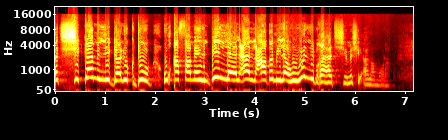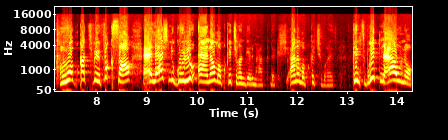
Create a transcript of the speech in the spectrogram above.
هاد الشيء كامل اللي قالوا كذوب وقسما بالله العالي العظيم إلى هو اللي بغى هاد الشيء ماشي أنا مراد. هو بقات فيه فقصة علاش نقول له أنا ما بقيتش غندير معاك داك الشيء أنا ما بقيتش بغيت. كنت بغيت نعاونو.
